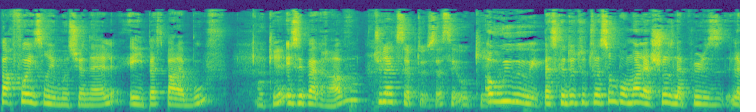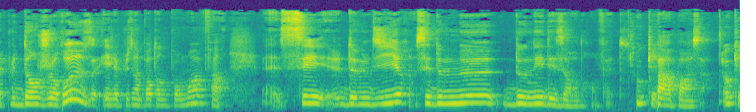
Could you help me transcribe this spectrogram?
Parfois, ils sont émotionnels et ils passent par la bouffe. Et c'est pas grave. Tu l'acceptes, ça, c'est ok. Oh oui, oui, oui. Parce que de toute façon, pour moi, la chose la plus, la plus dangereuse et la plus importante pour moi, enfin, euh, c'est de me dire, c'est de me donner des ordres, en fait. Par rapport à ça. Ok.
